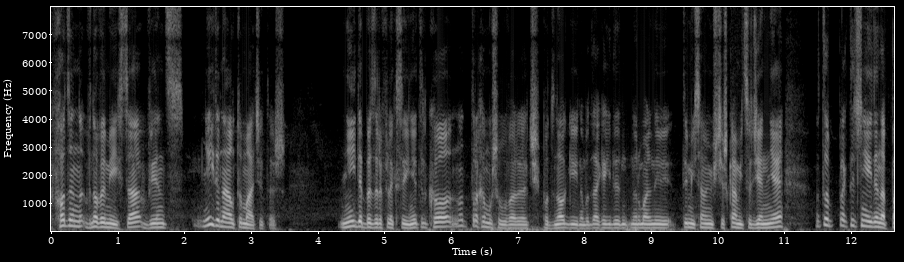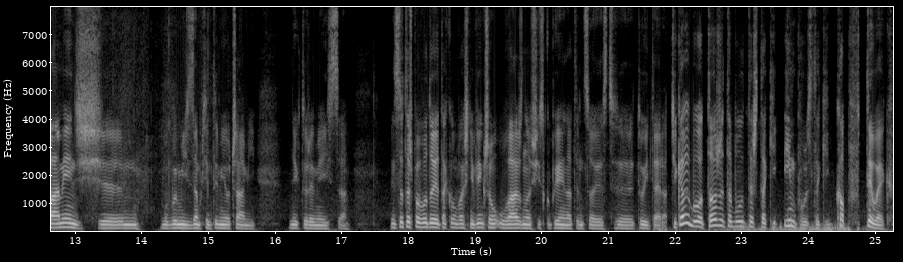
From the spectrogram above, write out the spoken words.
wchodzę w nowe miejsca, więc nie idę na automacie też. Nie idę bezrefleksyjnie, tylko no, trochę muszę uważać pod nogi, no bo tak jak idę normalnymi tymi samymi ścieżkami codziennie, no to praktycznie idę na pamięć, ym, mógłbym iść z zamkniętymi oczami w niektóre miejsca. Więc to też powoduje taką właśnie większą uważność i skupienie na tym, co jest y, tu i teraz. Ciekawe było to, że to był też taki impuls, taki kop w tyłek,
